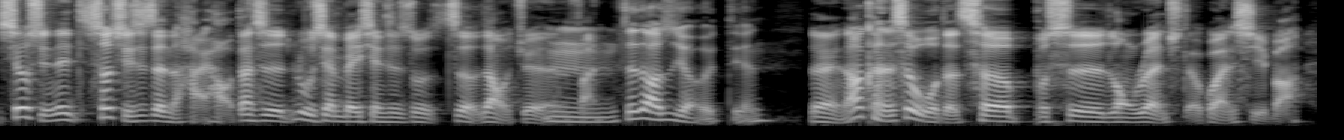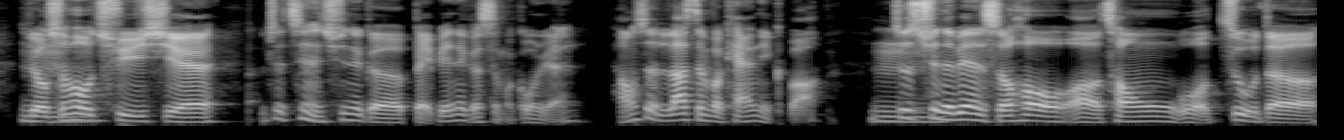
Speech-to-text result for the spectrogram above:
休息那休息是真的还好，但是路线被限制住，这让我觉得很烦。这倒是有一点。对，然后可能是我的车不是 long range 的关系吧，有时候去一些，我记得之前去那个北边那个什么公园，好像是 Lassen Volcanic 吧，就是去那边的时候，呃，从我住的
